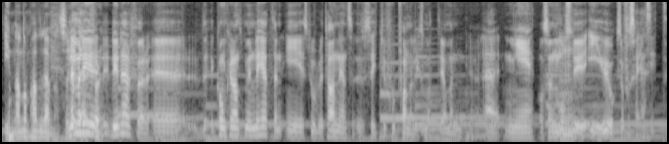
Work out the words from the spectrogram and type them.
innan de hade lämnat så Nej, det men är det, därför. är- det är därför. Eh, det- konkurrensmyndigheten i Storbritannien sitter ju fortfarande liksom att, ja men, äh, nej. Och sen Mm. måste ju EU också få säga sitt.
